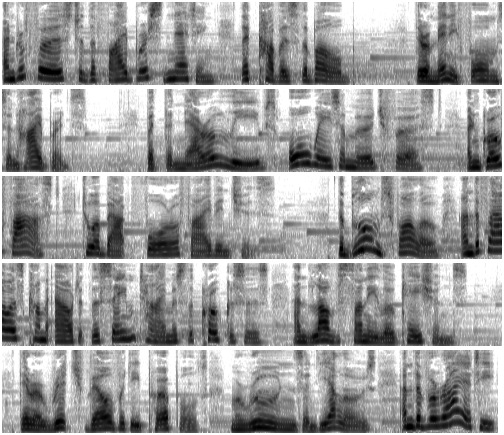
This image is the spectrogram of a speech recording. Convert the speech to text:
and refers to the fibrous netting that covers the bulb. There are many forms and hybrids, but the narrow leaves always emerge first and grow fast to about four or five inches. The blooms follow, and the flowers come out at the same time as the crocuses and love sunny locations. There are rich velvety purples, maroons, and yellows, and the variety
